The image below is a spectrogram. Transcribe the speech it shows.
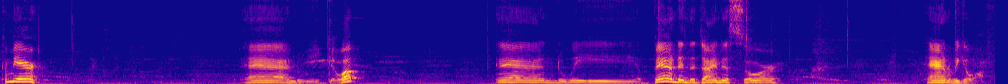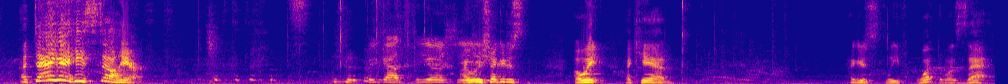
come here. And we go up. And we abandon the dinosaur. And we go off. Ah, dang it, he's still here! we got the Yoshi! I wish I could just. Oh, wait, I can. I could just leave. What was that?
